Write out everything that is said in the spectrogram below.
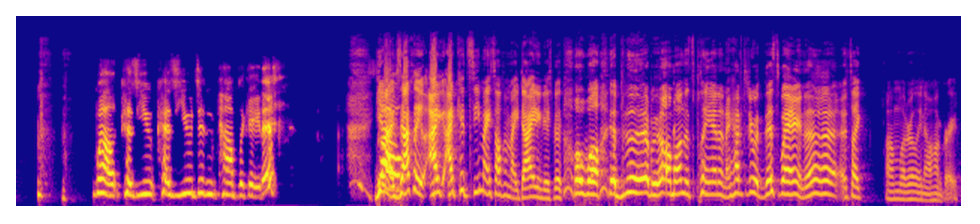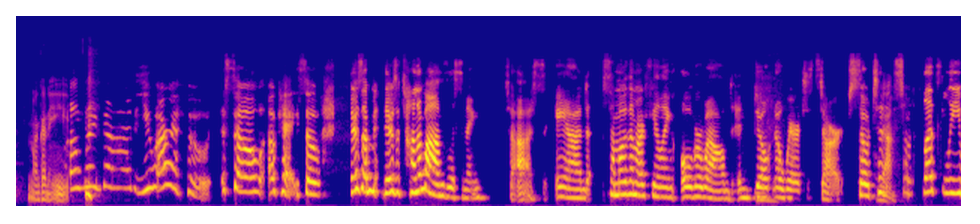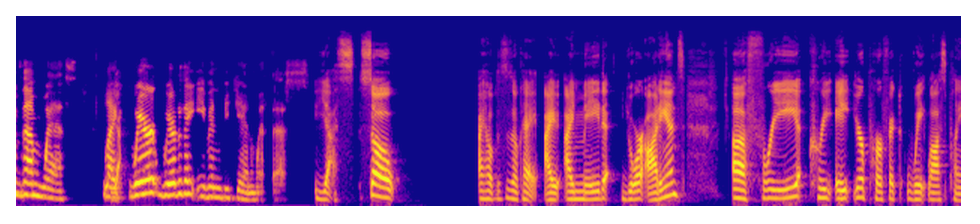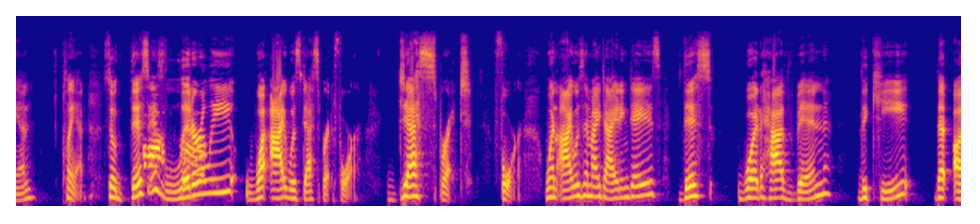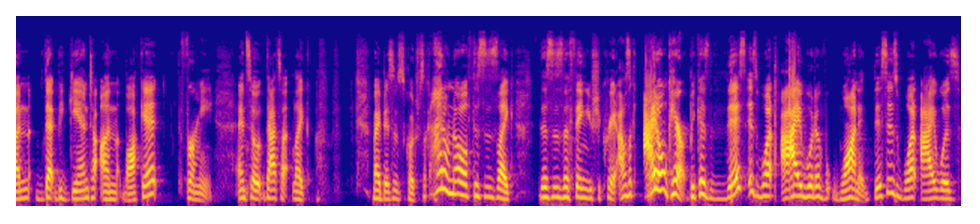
Well, because you because you didn't complicate it. Yeah, exactly. I I could see myself in my dieting days, be like, oh well, blah, blah, I'm on this plan and I have to do it this way, and uh, it's like I'm literally not hungry. I'm not gonna eat. Oh my God, you are a hoot. So, okay, so there's a there's a ton of moms listening to us, and some of them are feeling overwhelmed and don't know where to start. So to Yeah. so let's leave them with like Yeah. where where do they even begin with this? Yes. So I hope this is okay. I I made your audience a free create your perfect weight loss plan plan. So this is literally what I was desperate for. Desperate for. When I was in my dieting days, this would have been the key that un that began to unlock it for me. And so that's uh, like my business coach was like, I don't know if this is like this is the thing you should create. I was like, I don't care because this is what I would have wanted. This is what I was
